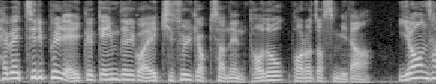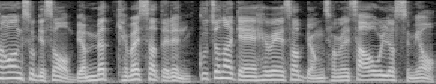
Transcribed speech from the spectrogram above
해외 트리플 A급 게임들과의 기술 격차는 더더욱 벌어졌습니다. 이런 상황 속에서 몇몇 개발사들은 꾸준하게 해외에서 명성을 쌓아 올렸으며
